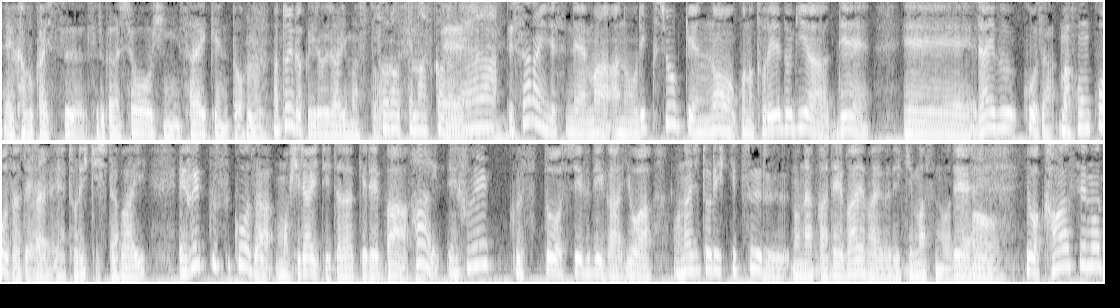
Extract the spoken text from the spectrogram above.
えー、株価指数それから商品債券と、うん、まあとにかくいろいろありますと。揃ってますからね。えー、でさらにですね、まああのリック証券のこのトレードギアで、えー、ライブ講座、まあ本講座で、はい、えー、取引した場合、FX 講座も開いていただければ、はい、FX と CFD が要は同じ取引ツールの中で売買ができますので、うん、要は為替の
